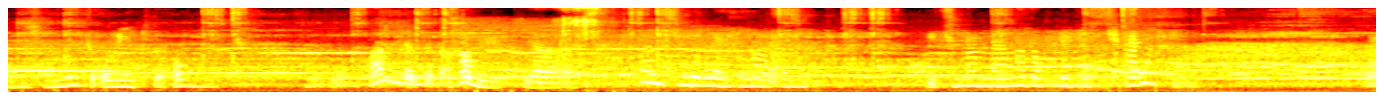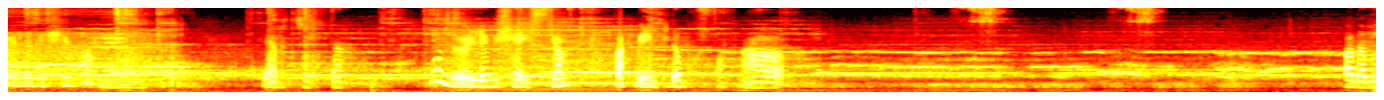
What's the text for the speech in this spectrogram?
Ben sandım ki onunki daha büyük. Harbiden de daha büyük ya. Ben şimdi bu heykeli alsam içinden yanına da bir bir çıkar ya. Böyle bir şey var mı yani? Gerçekten. Ben de öyle bir şey istiyorum. Bak benimki de bu. Aa. Adamı.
